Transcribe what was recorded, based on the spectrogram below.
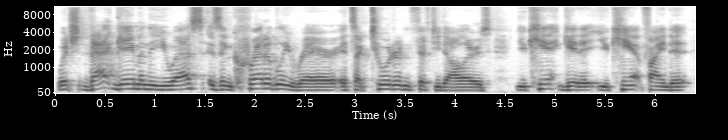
which that game in the US is incredibly rare. It's like $250. You can't get it, you can't find it.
